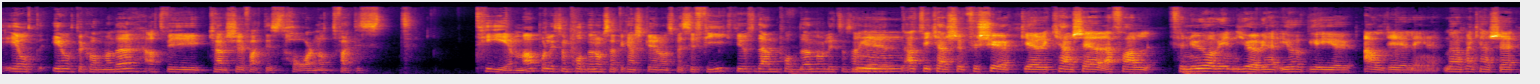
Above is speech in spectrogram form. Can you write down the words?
är, åter, är återkommande. Att vi kanske faktiskt har något faktiskt tema på liksom podden också. Att vi kanske ska göra något specifikt just den podden och lite sådana grejer. Mm, att vi kanske försöker, kanske i alla fall, för nu har vi, gör vi, gör, vi gör ju aldrig det längre, men att man kanske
